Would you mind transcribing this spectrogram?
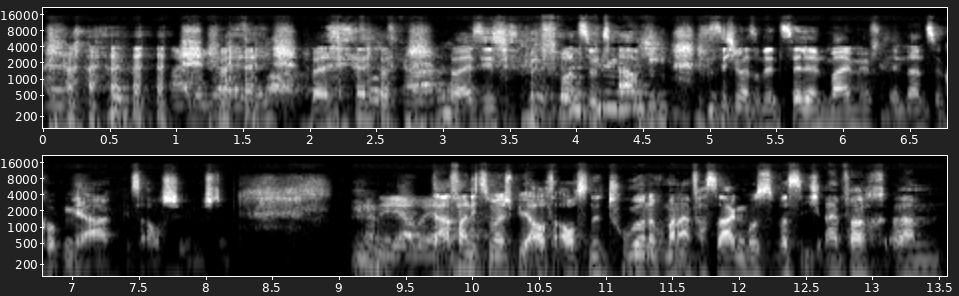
einige halt nicht. weil, weil sie es bevorzugt haben, sich mal so eine Zelle in Malmö anzugucken. Ja, ist auch schön, bestimmt. Nee, da ja. fand ich zum Beispiel auch, auch so eine Tour, wo man einfach sagen muss, was ich einfach ähm,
